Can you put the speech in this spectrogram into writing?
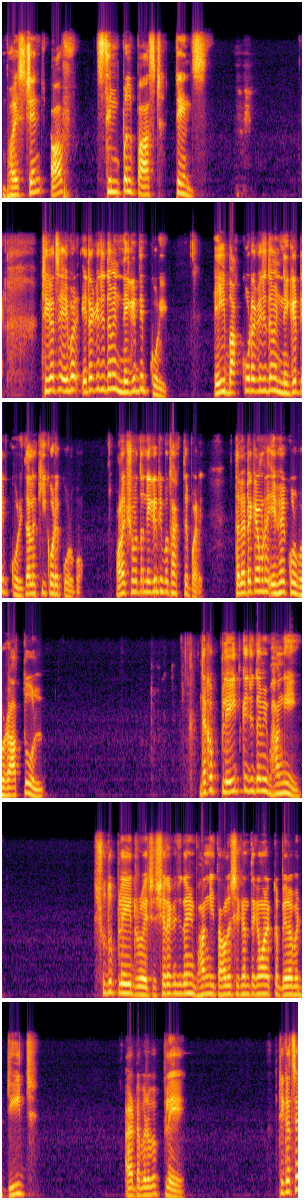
voice change of simple past tense ঠিক আছে? এবার এটাকে যদি আমি নেগেটিভ করি, এই বাক্যটাকে যদি আমি নেগেটিভ করি, তাহলে কি করে করব? অনেক সময় তো নেগেটিভও থাকতে পারে। তাহলে এটাকে আমরা এভাবে করব, রাতুল। দেখো প্লেটকে যদি আমি ভাঙি, শুধু প্লেট রয়েছে, সেটাকে যদি আমি ভাঙি, তাহলে সেখান থেকে আমার একটা বেরোবে ডিড আর একটা বেরোবে প্লে ঠিক আছে?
